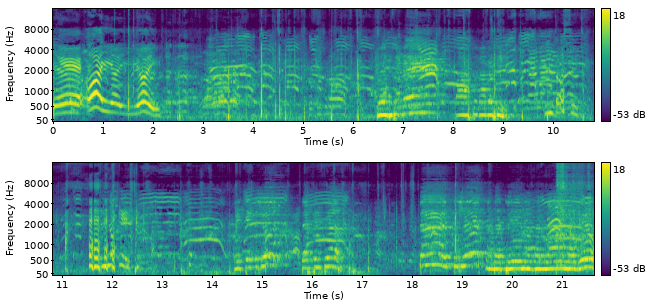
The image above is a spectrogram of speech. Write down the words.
Yeah. Oi, oi, oi. Lucky. 18 to shoot. 13 12. 10 to shoot. Number 3, number 1, no good.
